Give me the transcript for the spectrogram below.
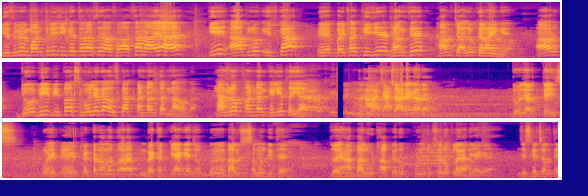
इसमें मंत्री जी के तरफ़ से आश्वासन आया है कि आप लोग इसका बैठक कीजिए ढंग से हम चालू कराएँगे। और जो भी विपक्ष बोलेगा उसका खंडन करना होगा। हम लोग खंडन के लिए तैयार हैं। चार ग्यारह। दो हज़ार तेईस को एक ट्रैक्टर ओनर द्वारा बैठक किया गया जो बालू से संबंधित है। जो यहाँ बालू उठा पे रोक, पूर्ण रूप से रोक लगा दिया गया है। जिसके चलते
